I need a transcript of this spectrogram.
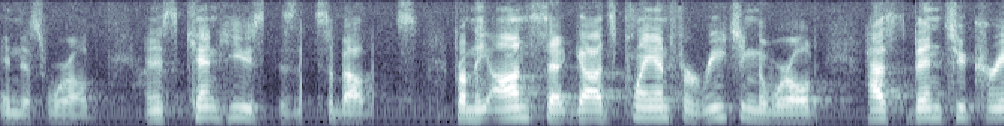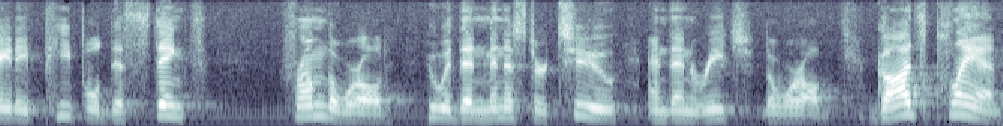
in this world. And as Ken Hughes says this about this, from the onset, God's plan for reaching the world has been to create a people distinct from the world who would then minister to and then reach the world. God's plan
